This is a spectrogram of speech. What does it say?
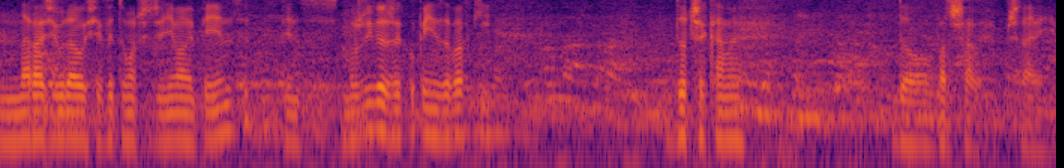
Na razie udało się wytłumaczyć, że nie mamy pieniędzy, więc możliwe, że kupienie zabawki doczekamy do Warszawy przynajmniej.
